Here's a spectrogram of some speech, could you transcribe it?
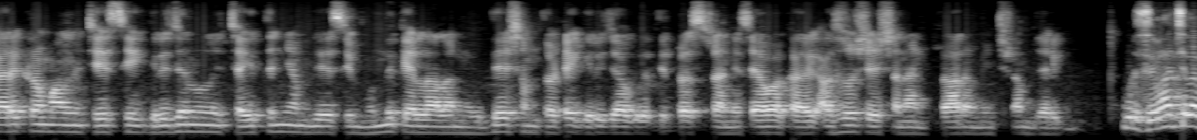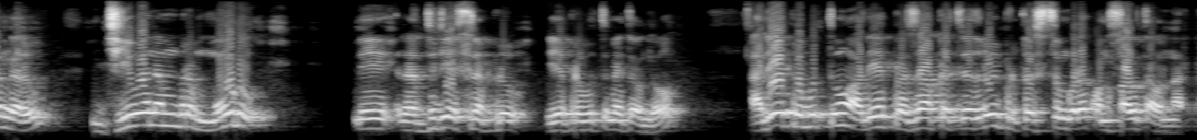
కార్యక్రమాలను చేసి గిరిజనుల్ని చైతన్యం చేసి ముందుకెళ్ళాలనే ఉద్దేశంతో గిరిజాగృతి ట్రస్ట్ అనే సేవా కార్య అసోసియేషన్ అని ప్రారంభించడం జరిగింది. ఇప్పుడు సింహాచలం గారు జీవో నెంబర్ మూడు ని రద్దు చేసినప్పుడు ఏ ప్రభుత్వం అయితే ఉందో అదే ప్రభుత్వం అదే ప్రజాప్రతినిధులు ఇప్పుడు ప్రస్తుతం కూడా కొనసాగుతా ఉన్నారు.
